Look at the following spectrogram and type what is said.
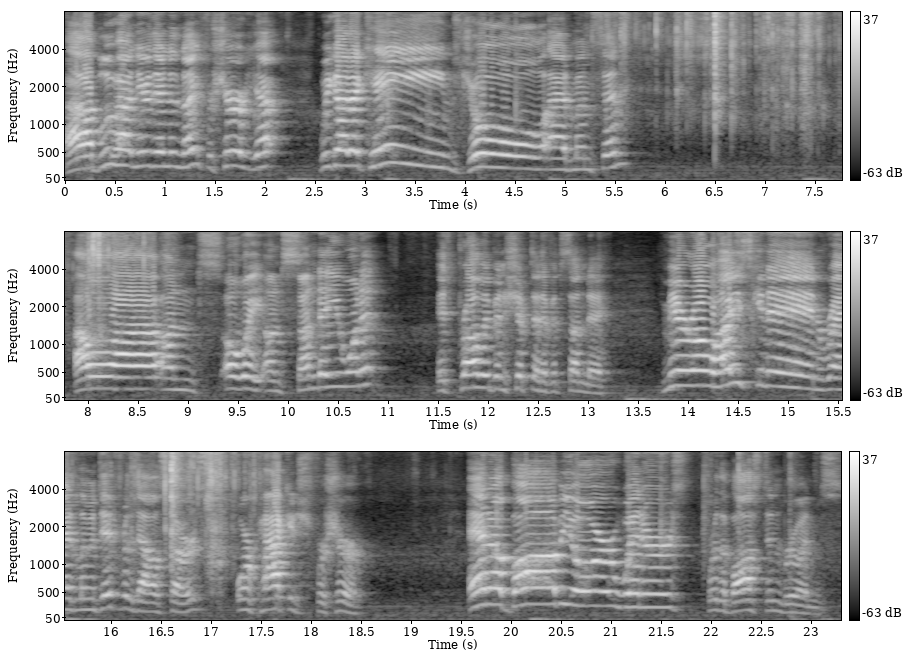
Uh, blue hat near the end of the night for sure. Yep. We got a Canes, Joel Edmundson. I'll, uh, on, oh wait, on Sunday you want it? It's probably been shipped in if it's Sunday. Miro Heiskanen, red limited for the Dallas Stars. Or packaged for sure. And a Bobby Orr winners for the Boston Bruins.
